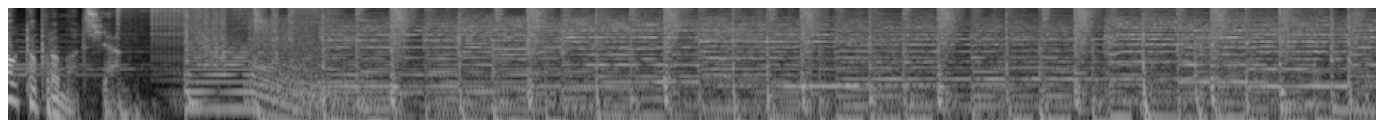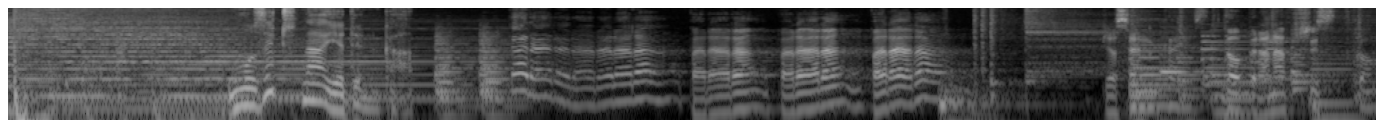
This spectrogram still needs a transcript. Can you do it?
Autopromocja. Muzyczna jedynka. Piosenka jest dobra na wszystko.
